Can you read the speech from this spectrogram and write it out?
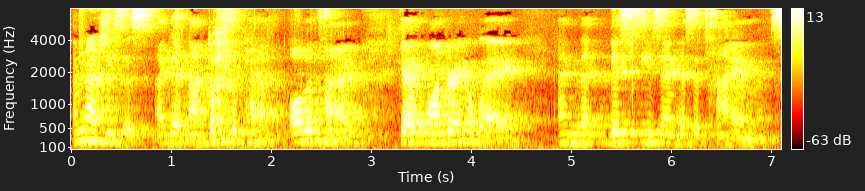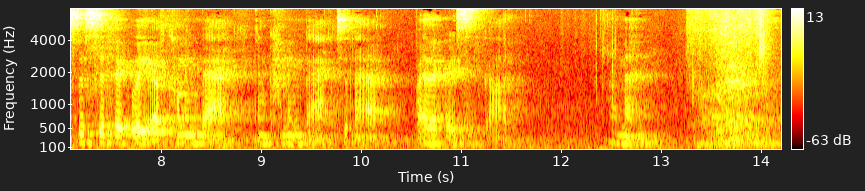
I'm not Jesus. I get knocked off the path all the time, get wandering away. And this season is a time specifically of coming back and coming back to that by the grace of God. Amen. Amen.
